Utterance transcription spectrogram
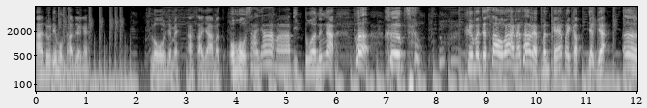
อะดูดิผมทำยังไง โลใช่ไหมอะซาย่ามา โอ้โหซาย่ามาอีกตัวนึงอะ เพื่อคือ คือมันจะเศร้ามากนะถ้าแบบมันแพ้ไปกับอย่างเงี้ยเออ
